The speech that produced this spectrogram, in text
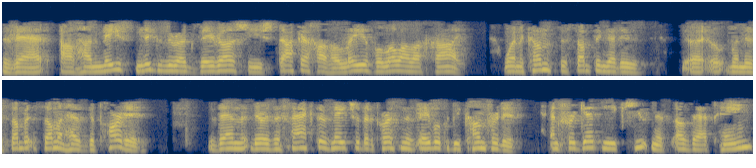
that when it comes to something that is, uh, when there's somebody, someone has departed, then there is a fact of nature that a person is able to be comforted and forget the acuteness of that pain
